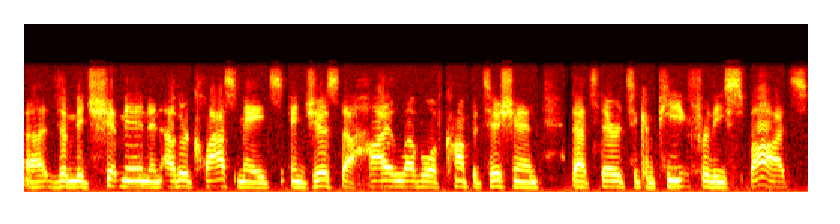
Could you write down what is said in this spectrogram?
uh, the midshipmen and other classmates, and just the high level of competition that's there to compete for these spots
